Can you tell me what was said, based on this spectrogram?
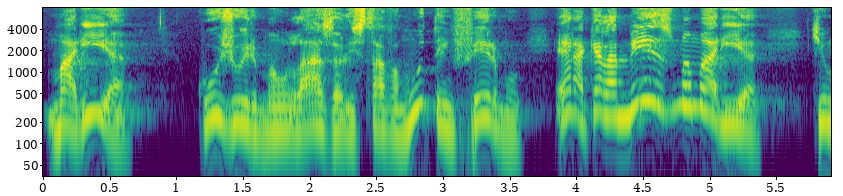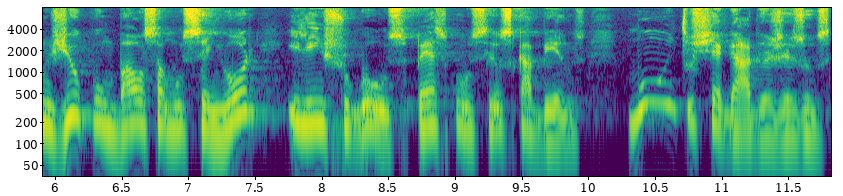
Maria, cujo irmão Lázaro estava muito enfermo, era aquela mesma Maria que ungiu com bálsamo o Senhor e lhe enxugou os pés com os seus cabelos. Muito chegado a Jesus.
